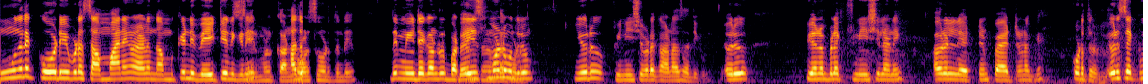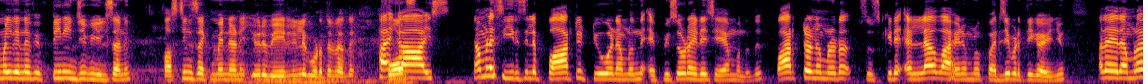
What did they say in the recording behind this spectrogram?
മൂന്നര കോടി രൂപയുടെ സമ്മാനങ്ങളാണ് നമുക്ക് വേണ്ടി വെയിറ്റ് കൊടുത്തിട്ടുണ്ട്. ഇത് മീഡിയ കൺട്രോൾ ബേസ് മോഡ് മുതലും ഈ ഒരു ഫിനിഷ് ഇവിടെ കാണാൻ സാധിക്കും. ഒരു പ്യൂർ ബ്ലാക്ക് ഫിനിഷിലാണ് അവർ ഒരു ലെറ്റൺ പാറ്റേൺ ഒക്കെ കൊടുത്തിട്ടുള്ളത്. ഒരു സെഗ്മെന്റിൽ തന്നെ ഫിഫ്റ്റീൻ ഇഞ്ച് വീൽസ് ആണ്. ഫസ്റ്റ് സെഗ്മെന്റ് ആണ് ഈ ഒരു വേരിയന്റിൽ കൊടുത്തിട്ടുള്ളത്. ഗായ്സ് നമ്മളെ സീരീസിലെ പാർട്ട് ടു ആണ് നമ്മളിന്ന് എപ്പിസോഡായിട്ട് ചെയ്യാൻ പോകുന്നത്. പാർട്ട് വൺ നമ്മളുടെ സുസ്കിയുടെ എല്ലാ വാഹനവും നമ്മൾ പരിചയപ്പെടുത്തി കഴിഞ്ഞു. അതായത് നമ്മളെ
